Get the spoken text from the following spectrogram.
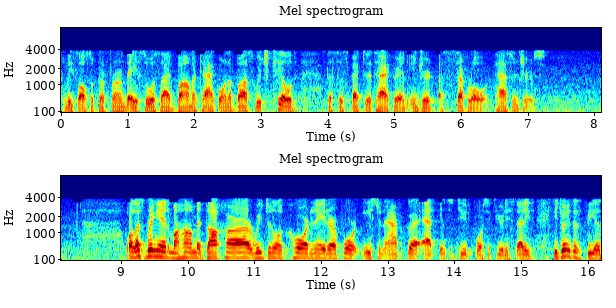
Police also confirmed a suicide bomb attack on a bus which killed the suspected attacker and injured several passengers. Well, let's bring in Mohammed Daghar, Regional Coordinator for Eastern Africa at Institute for Security Studies. He joins us via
